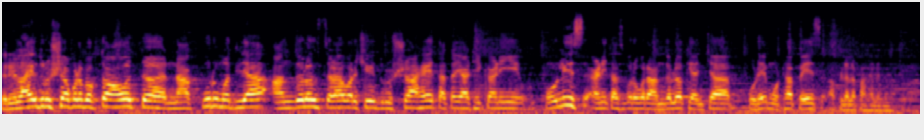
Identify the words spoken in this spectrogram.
तर हे लाईव्ह दृश्य आपण बघतो आहोत. नागपूरमधल्या आंदोलन स्थळावरची ही दृश्य आहेत. आता या ठिकाणी पोलीस आणि त्याचबरोबर आंदोलक यांच्या पुढे मोठा पेस आपल्याला पाहायला मिळतो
